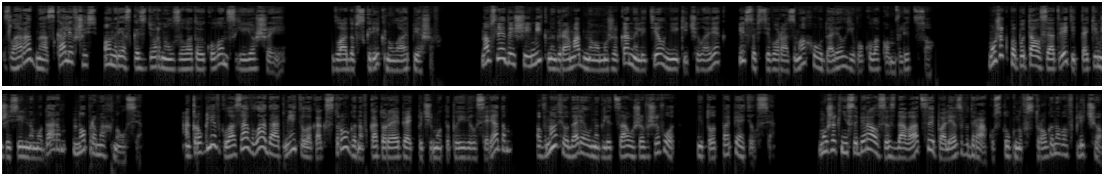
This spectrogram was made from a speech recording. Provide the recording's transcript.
Злорадно оскалившись, он резко сдернул золотой кулон с ее шеи. Влада вскрикнула, опешив. Но в следующий миг на громадного мужика налетел некий человек и со всего размаха ударил его кулаком в лицо. Мужик попытался ответить таким же сильным ударом, но промахнулся. Округлив глаза, Влада отметила, как Строганов, который опять почему-то появился рядом, вновь ударил наглеца уже в живот, и тот попятился. Мужик не собирался сдаваться и полез в драку, стукнув Строганова в плечо.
